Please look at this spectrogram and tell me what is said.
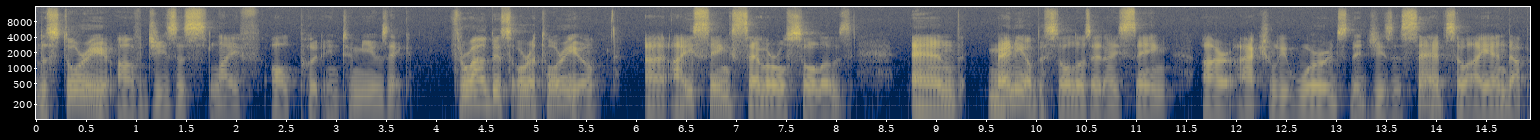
the story of Jesus' life all put into music. Throughout this oratorio, uh, I sing several solos, and many of the solos that I sing are actually words that Jesus said, so I end up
